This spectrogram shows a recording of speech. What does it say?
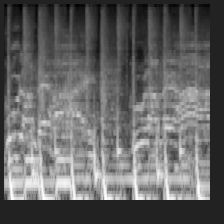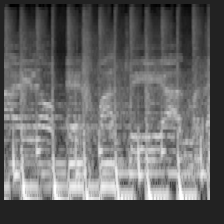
כולם בהיי, כולם בהיי, לא אכפת לי עד מתי.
